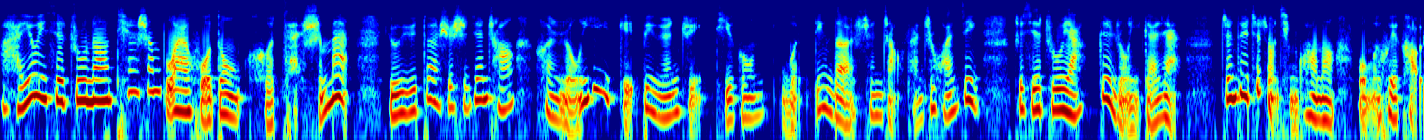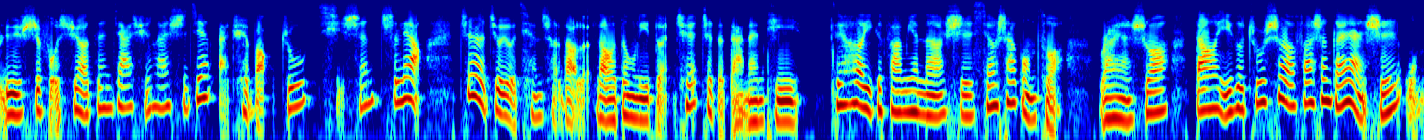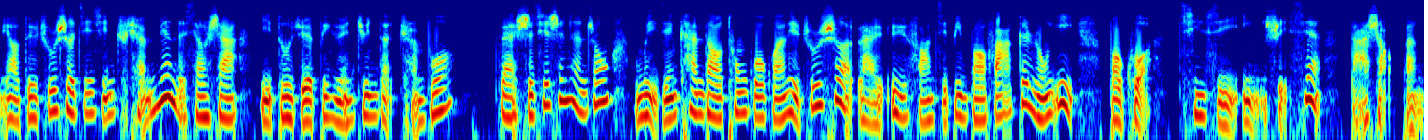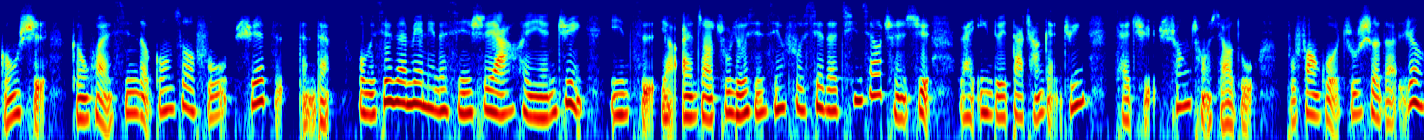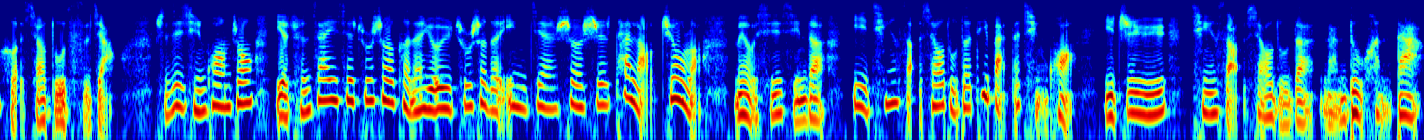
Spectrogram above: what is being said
还有一些猪呢，天生不爱活动和采食慢，由于断食时间长，很容易给病原菌提供稳定的生长繁殖环境，这些猪呀更容易感染。针对这种情况呢，我们会考虑是否需要增加巡栏时间来确保猪起身吃料，这就又牵扯到了劳动力短缺这个大难题。最后一个方面呢是消杀工作。Ryan 说：“当一个猪舍发生感染时，我们要对猪舍进行全面的消杀，以杜绝病原菌的传播。在实际生产中，我们已经看到通过管理猪舍来预防疾病爆发更容易，包括清洗饮水线、打扫办公室、更换新的工作服、靴子等等。”我们现在面临的形势呀很严峻，因此要按照猪流行性腹泻的清消程序来应对大肠杆菌，采取双重消毒，不放过猪舍的任何消毒死角。实际情况中也存在一些猪舍可能由于猪舍的硬件设施太老旧了，没有新型的易清扫消毒的地板的情况，以至于清扫消毒的难度很大。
